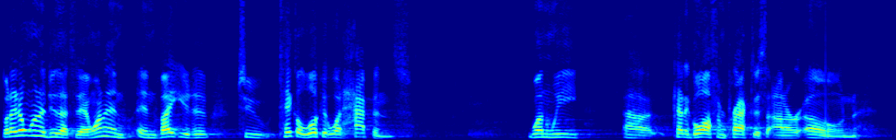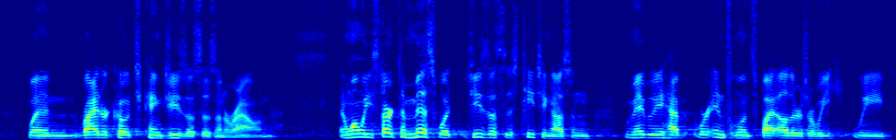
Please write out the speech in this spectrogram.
But I don't want to do that today. I want to in- invite you to, to take a look at what happens when we uh, kind of go off and practice on our own when rider coach King Jesus isn't around. And when we start to miss what Jesus is teaching us, and maybe we have, we're influenced by others or we, we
